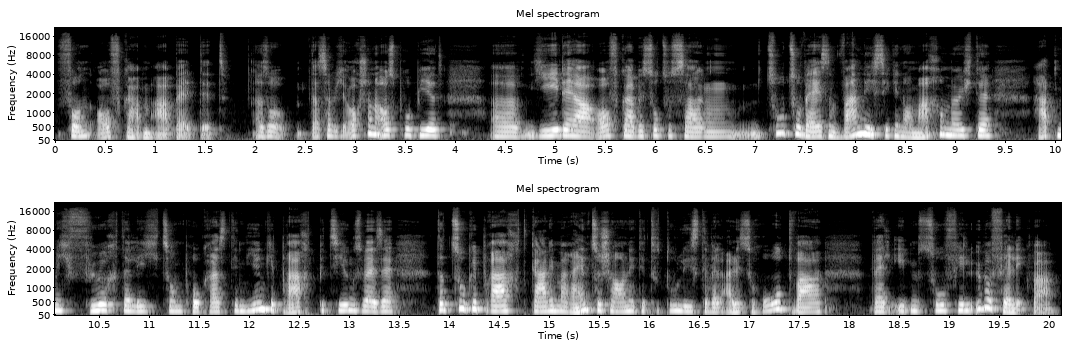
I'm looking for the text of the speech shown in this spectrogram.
von Aufgaben arbeitet. Also das habe ich auch schon ausprobiert, äh, jede Aufgabe sozusagen zuzuweisen, wann ich sie genau machen möchte, hat mich fürchterlich zum Prokrastinieren gebracht, beziehungsweise dazu gebracht, gar nicht mehr reinzuschauen in die To-Do-Liste, weil alles rot war, weil eben so viel überfällig war.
